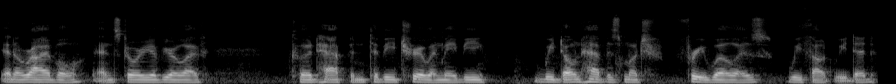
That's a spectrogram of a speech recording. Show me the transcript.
an arrival and story of your life, could happen to be true, and maybe we don't have as much free will as we thought we did.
